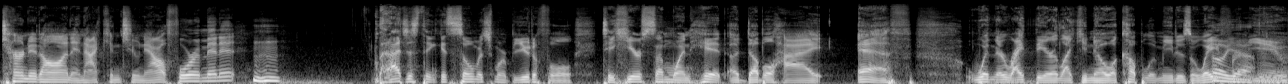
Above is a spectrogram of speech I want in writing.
turn it on and I can tune out for a minute mm-hmm. but I just think it's so much more beautiful to hear someone hit a double high F when they're right there, like you know, a couple of meters away Oh, from yeah. you,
